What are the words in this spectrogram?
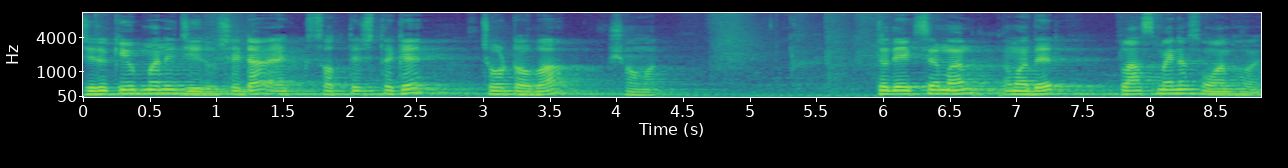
জিরো কিউব মানে জিরো। সেটা এক ছত্রিশ থেকে ছোট বা সমান। যদি এক্সের মান আমাদের প্লাস মাইনাস ওয়ান হয়,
